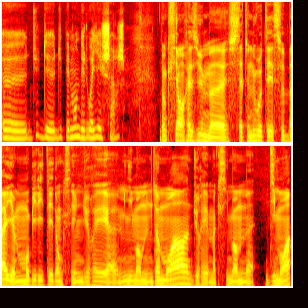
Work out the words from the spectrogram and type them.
du, du paiement des loyers et charges. Donc si on résume euh, cette nouveauté, ce bail mobilité, donc c'est une durée euh, minimum d'un mois, durée maximum 10 mois.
